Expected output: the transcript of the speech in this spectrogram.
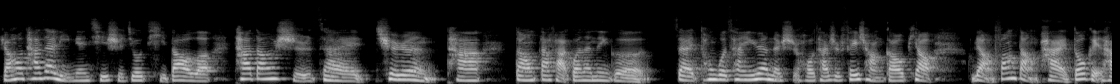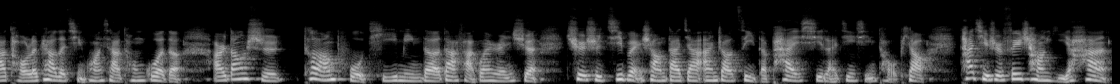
然后他在里面其实就提到了他当时在确认他当大法官的那个，在通过参议院的时候，他是非常高票，两方党派都给他投了票的情况下通过的，而当时。特朗普提名的大法官人选，却是基本上大家按照自己的派系来进行投票。他其实非常遗憾，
